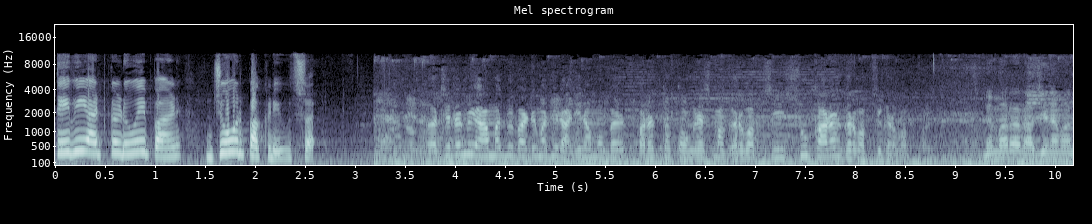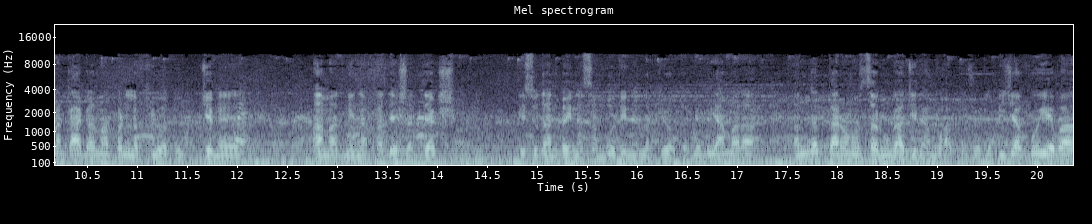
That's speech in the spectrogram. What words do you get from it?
તેવી અટકળોએ પણ જોર પકડ્યું છે. ચેતનભાઈ આમ આદમી પાર્ટીમાંથી રાજીનામું બાદ પરત કોંગ્રેસમાં ઘર વાપસી. શું કારણ ઘર વાપસી કરવા પડી મેં મારા રાજીનામાના કાગળમાં પણ લખ્યું હતું જે મેં આમ આદમીના પ્રદેશ અધ્યક્ષ ઈસુદાનભાઈને સંબોધીને લખ્યું હતું કે ભાઈ આ મારા અંગત કારણોસર હું રાજીનામું આપું છું. એટલે બીજા કોઈ એવા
